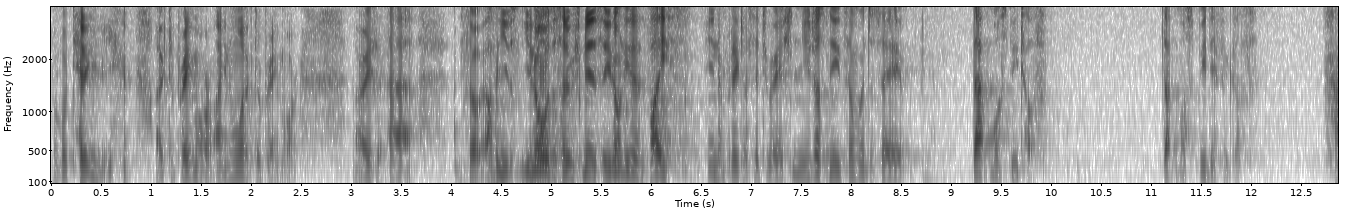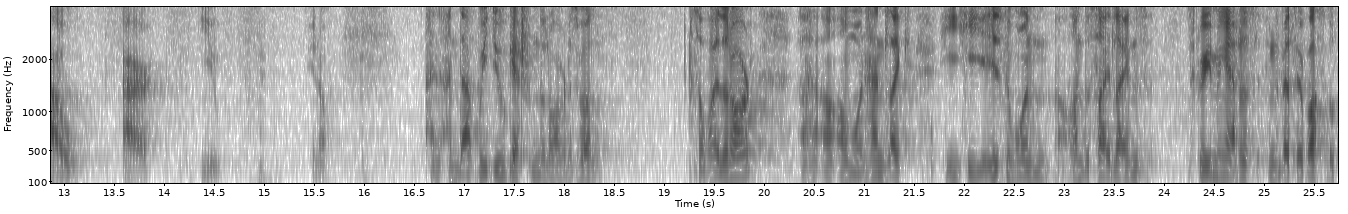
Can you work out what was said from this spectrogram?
don't go telling me I have to pray more. I know I have to pray more. All right. Uh, so often you just you know what the solution is. So you don't need advice in a particular situation. You just need someone to say, that must be tough. That must be difficult. How are you? You know, and and that we do get from the Lord as well. So while the Lord, uh, on one hand, like he he is the one on the sidelines screaming at us in the best way possible,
